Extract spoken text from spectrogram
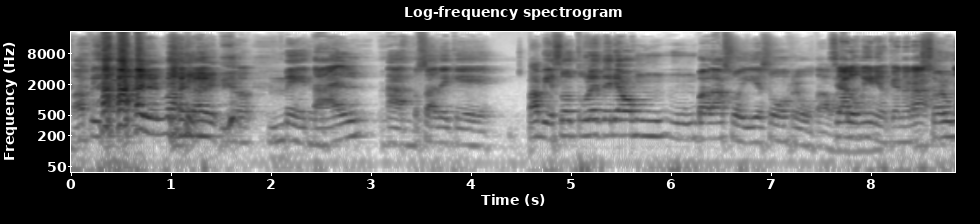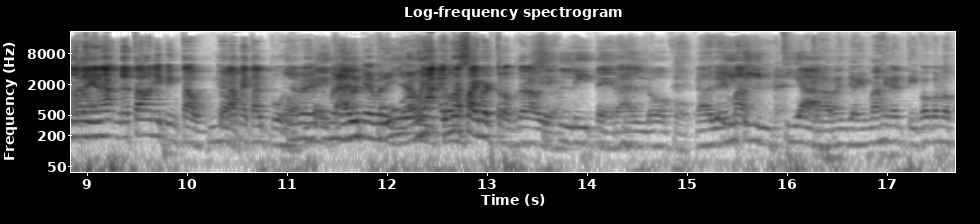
Papi. No, metal. ah, o sea, de que. Papi, eso tú le tirabas un, un balazo y eso rebotaba. Sí, aluminio, que no era, Eso era no, tenía na- no estaba ni pintado, No, era metal puro. no, metal que brillaba. Una, es una Cybertruck de la Sí, vida. literal, loco. Claro, yo yo imagino el tipo con los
